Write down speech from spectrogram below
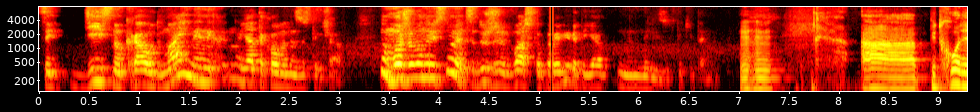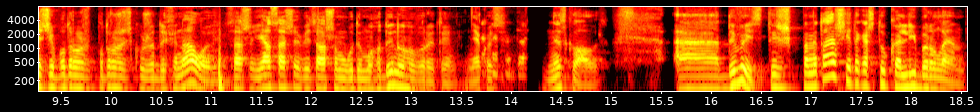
це дійсно краудмайнинг, ну я такого не зустрічав. Ну, може, воно існує, це дуже важко перевірити, я не лізу в такі теми. Угу. А підходячи потрош, потрошечку вже до фіналу, Саша, я Саша обіцяв, що ми будемо годину говорити. Якось не склалось. А, дивись, ти ж пам'ятаєш, є така штука Liberland?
